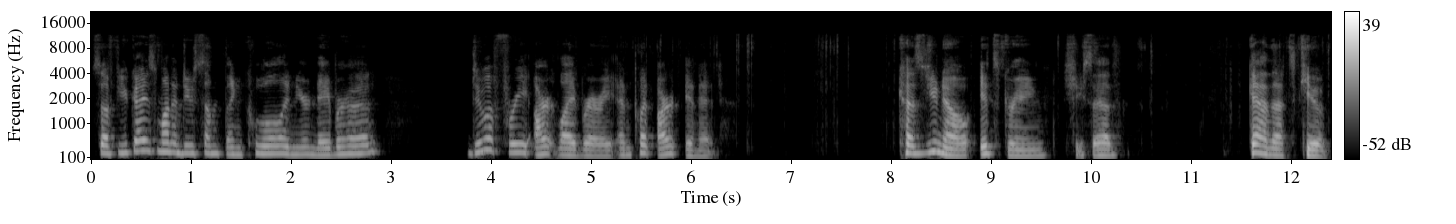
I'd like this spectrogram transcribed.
So if you guys want to do something cool in your neighborhood, do a free art library and put art in it. Because you know, it's green, she said. God, that's cute.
